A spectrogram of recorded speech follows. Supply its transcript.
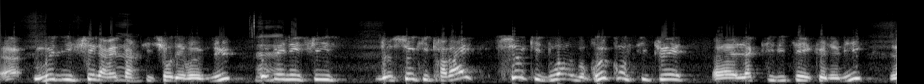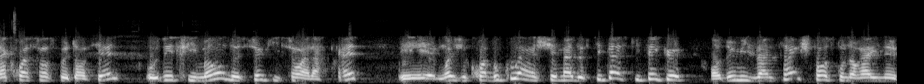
euh, modifiez la répartition des revenus au bénéfice de ceux qui travaillent, ceux qui doivent reconstituer l'activité économique, la croissance potentielle, au détriment de ceux qui sont à la retraite. Et moi, je crois beaucoup à un schéma de ce qui fait que en 2025, je pense qu'on aura une,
